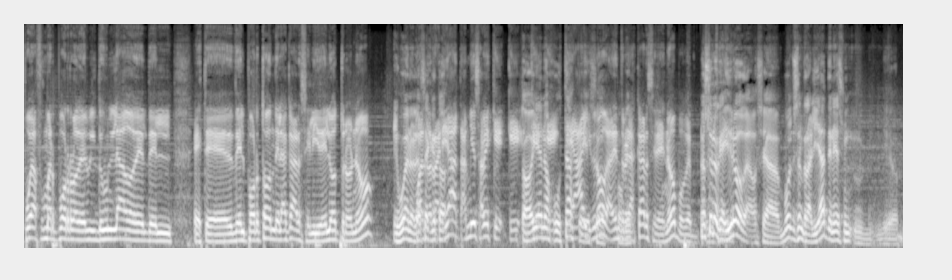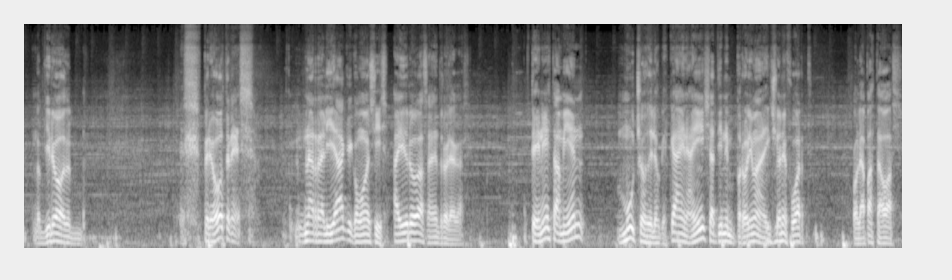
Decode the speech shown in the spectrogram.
puedas fumar porro del- de, un lado del, del, este, del portón de la cárcel y del otro no? Y bueno, Cuando en realidad también sabés que, que- Todavía que- no que hay eso, droga dentro de las cárceles, ¿no? Porque No solo que hay droga, o sea, vos en realidad tenés un. digo, no quiero. Pero vos tenés una realidad que, como decís, hay drogas adentro de la cárcel. Tenés también muchos de los que caen ahí ya tienen problemas de adicciones fuertes, con la pasta base.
